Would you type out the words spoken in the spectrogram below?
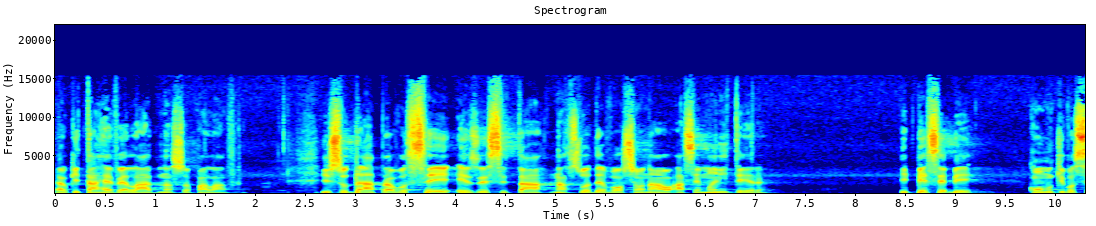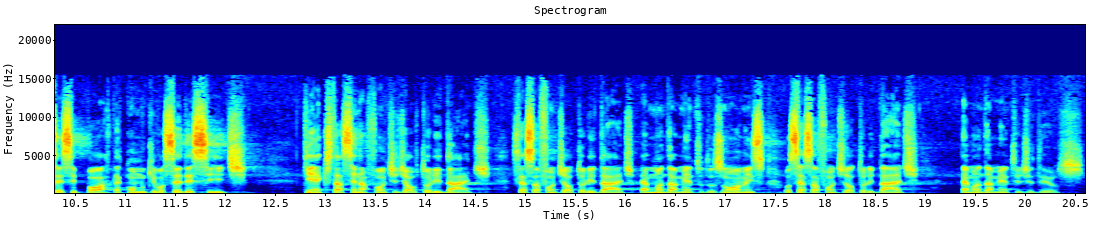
É o que está revelado na Sua palavra. Isso dá para você exercitar na sua devocional a semana inteira. E perceber como que você se porta, como que você decide. Quem é que está sendo a fonte de autoridade. Se essa fonte de autoridade é mandamento dos homens ou se essa fonte de autoridade é mandamento de Deus.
